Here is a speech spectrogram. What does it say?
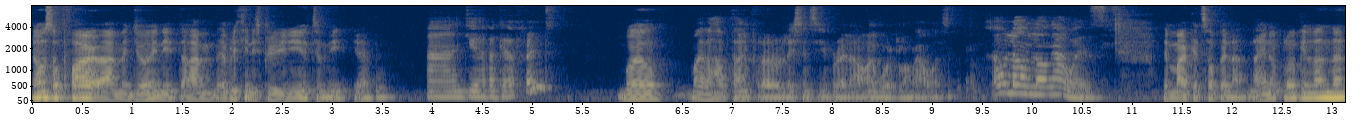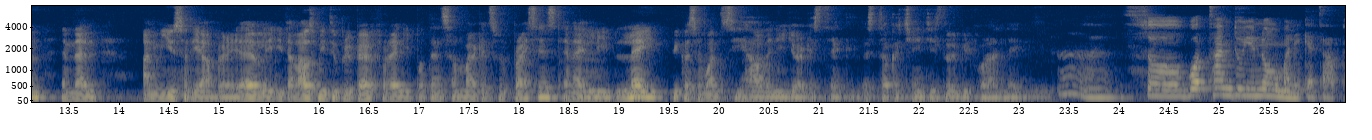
No, so far I'm enjoying it. Um, everything is pretty new to me, yeah. And do you have a girlfriend? Well, I don't have time for a relationship right now. I work long hours. How long, long hours? The markets open at 9 o'clock in London, and then I'm usually up very early. It allows me to prepare for any potential market surprises, and I leave late because I want to see how the New York Stock Stock Exchange is doing before I leave. Ah, so what time do you normally get up?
